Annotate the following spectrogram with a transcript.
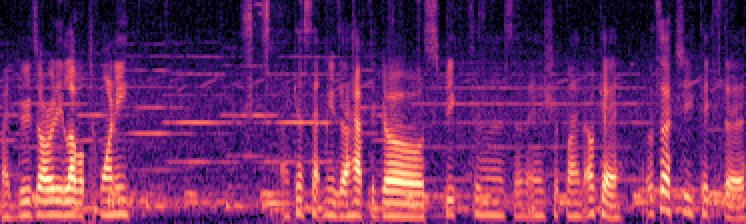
My dude's already level 20. I guess that means I have to go speak to an airship line. Okay, let's actually take the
